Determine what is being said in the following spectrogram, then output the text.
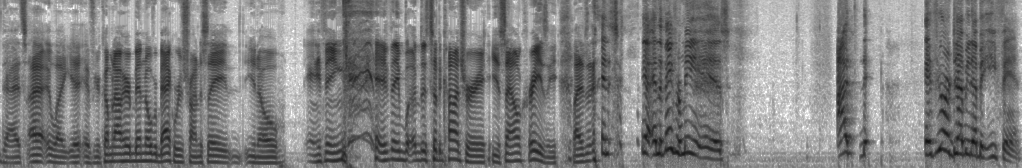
that's I like if you're coming out here bending over backwards trying to say you know anything anything but to the contrary, you sound crazy. Like Yeah, and the thing for me is, I if you're a WWE fan,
